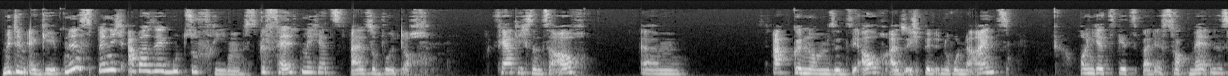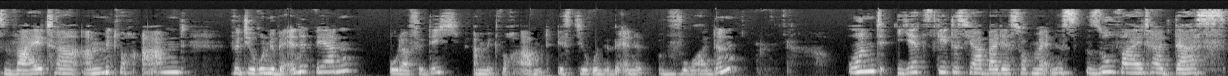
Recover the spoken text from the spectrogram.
Mit dem Ergebnis bin ich aber sehr gut zufrieden. Es gefällt mir jetzt also wohl doch. Fertig sind sie auch. Ähm, abgenommen sind sie auch. Also ich bin in Runde 1. Und jetzt geht's bei der Sock Madness weiter. Am Mittwochabend wird die Runde beendet werden oder für dich am Mittwochabend ist die Runde beendet worden. Und jetzt geht es ja bei der Sock Madness so weiter, dass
